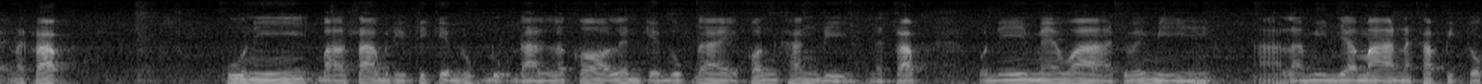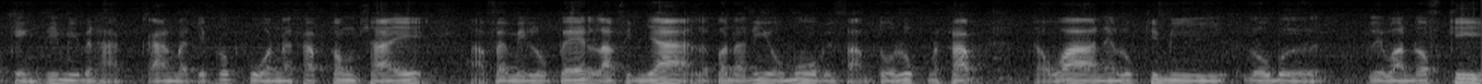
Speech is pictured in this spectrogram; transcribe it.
ดนะครับ คู่นี้บาร์ซ่าเป็นทีมที่เกมลุกดุดัน แล้วก็เล่นเกมลุกได้ค่อนข้างดีนะครับ วันนี้แม้ว่าจะไม่มีอ่าลามินยามานนะครับปีกตัวเก่งที่มีปัญหาการบาดเจ็บรบกวนนะครับ ต้องใช้แฟมิลูเปสลาฟินยาแล้วก็ดานิโอโมเป็น 3 ตัวลุกนะครับ แต่ว่าในลุกที่มีโรเบิร์ตเลวันดอฟกี้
